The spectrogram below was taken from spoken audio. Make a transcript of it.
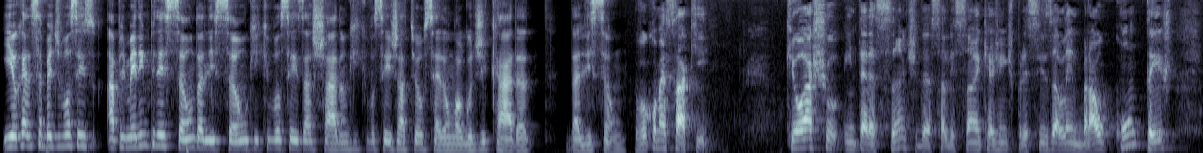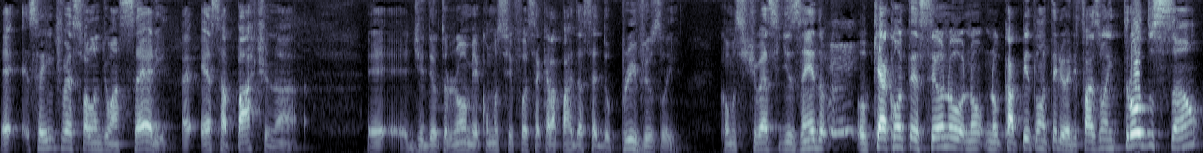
E eu quero saber de vocês a primeira impressão da lição, o que, que vocês acharam, o que, que vocês já trouxeram logo de cara da lição. Eu vou começar aqui. O que eu acho interessante dessa lição é que a gente precisa lembrar o contexto. É, se a gente estivesse falando de uma série, é, essa parte na, é, de Deuteronômio é como se fosse aquela parte da série do Previously. Como se estivesse dizendo o que aconteceu no, no, no capítulo anterior. Ele faz uma introdução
